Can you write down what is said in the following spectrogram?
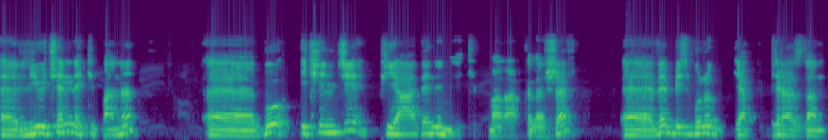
e, Liu Chen'in ekipmanı e, bu ikinci piyadenin ekipmanı arkadaşlar. E, ve biz bunu yak, birazdan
